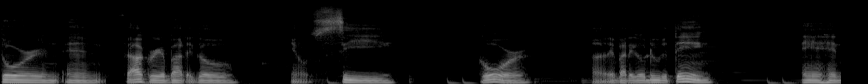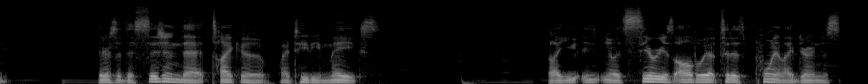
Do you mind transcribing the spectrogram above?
Thor and, and Valkyrie about to go you know see Gorr Uh, they about to go do the thing, and there's a decision that Taika Waititi makes. Like you, you know, it's serious all the way up to this point. Like during this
